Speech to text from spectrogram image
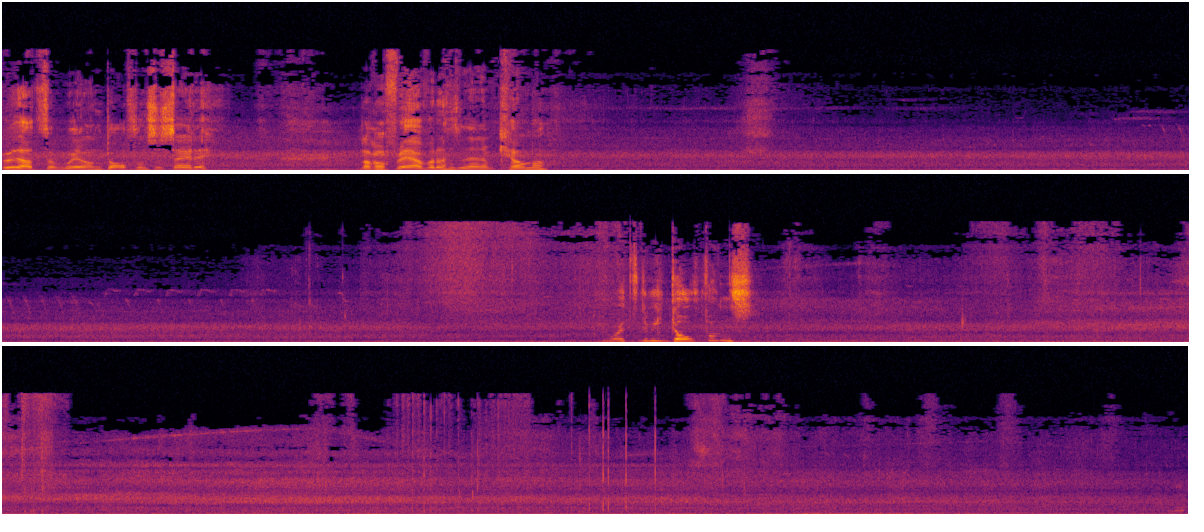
Ooh, that's the Whale and Dolphin Society. Looking for evidence and then I'm killing them. Did there be dolphins? Dolphin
